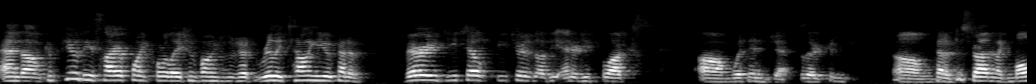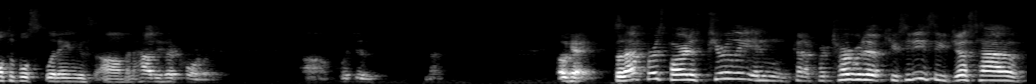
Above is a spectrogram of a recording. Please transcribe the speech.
and um, compute these higher point correlation functions, which are really telling you kind of very detailed features of the energy flux um, within jets. So they're um, kind of describing like multiple splittings um, and how these are correlated, um, which is nice. Okay, so that first part is purely in kind of perturbative QCD. So you just have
